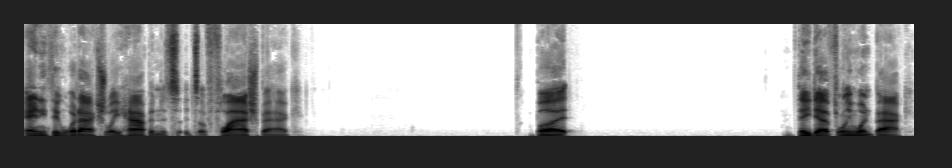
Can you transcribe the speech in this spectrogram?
anything what actually happened. It's it's a flashback. But they definitely went back.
